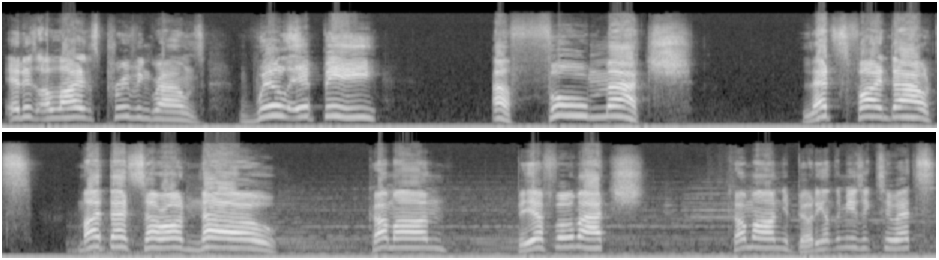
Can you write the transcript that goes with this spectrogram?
It is Alliance Proving Grounds. Will it be a full match? Let's find out. My bets are on no. Come on. Be a full match. Come on, you're building up the music to it.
